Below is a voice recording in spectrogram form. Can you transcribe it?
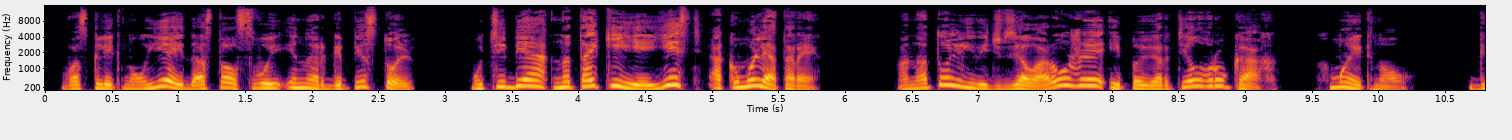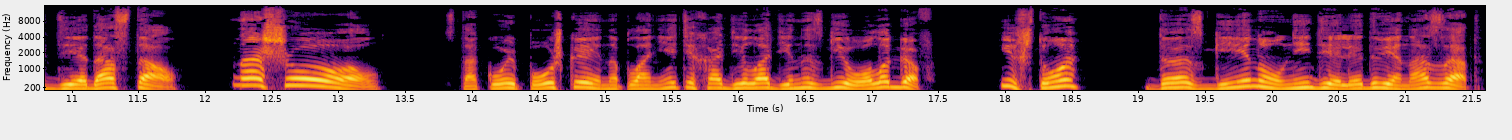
— воскликнул я и достал свой энергопистоль. «У тебя на такие есть аккумуляторы?» Анатольевич взял оружие и повертел в руках. Хмыкнул. «Где достал?» «Нашел!» С такой пушкой на планете ходил один из геологов. И что? Да сгинул недели две назад.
